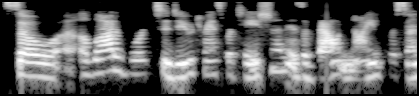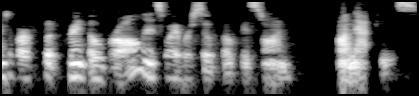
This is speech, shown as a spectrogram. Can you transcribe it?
So uh, a lot of work to do. Transportation is about 9% of our footprint overall. And it's why we're so focused on, on that piece.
